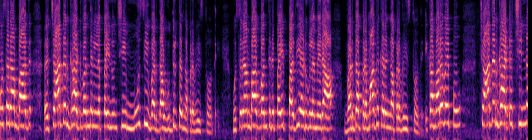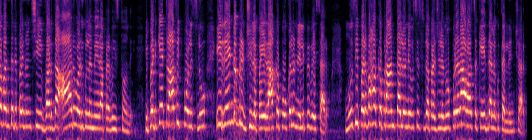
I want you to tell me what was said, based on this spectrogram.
ముసరాంబాద్ చాదర్ ఘాట్ వంతెనలపై నుంచి మూసి వరద ఉధృతంగా ప్రవహిస్తోంది. ముసరాంబాగ్ వంతెనపై పది అడుగుల మేర వరద ప్రమాదకరంగా ప్రవహిస్తోంది. ఇక మరోవైపు చాదర్ ఘాట్ చిన్న వంతెనపై నుంచి వరద ఆరు అడుగుల మేర ప్రవహిస్తోంది. ఇప్పటికే ట్రాఫిక్ పోలీసులు ఈ రెండు బ్రిడ్జిలపై రాకపోకలు నిలిపివేశారు. మూసి పరివాహక ప్రాంతాల్లో నివసిస్తున్న ప్రజలను పునరావాస కేంద్రాలకు తరలించారు.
